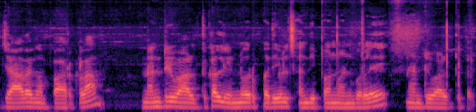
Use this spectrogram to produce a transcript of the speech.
ஜாதகம் பார்க்கலாம். நன்றி வாழ்த்துக்கள். இன்னொரு பதிவில் சந்திப்போம் நண்பர்களே. நன்றி வாழ்த்துக்கள்.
